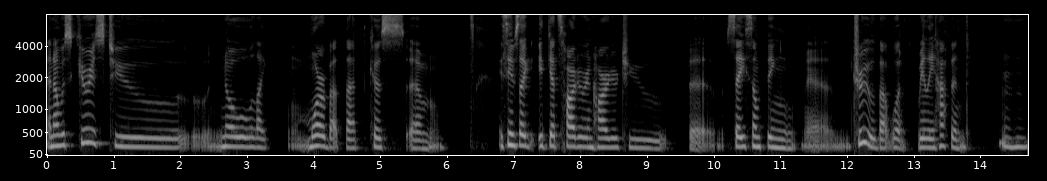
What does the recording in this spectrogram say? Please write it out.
and I was curious to know like more about that because um, it seems like it gets harder and harder to uh, say something uh, true about what really happened. Mm-hmm.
